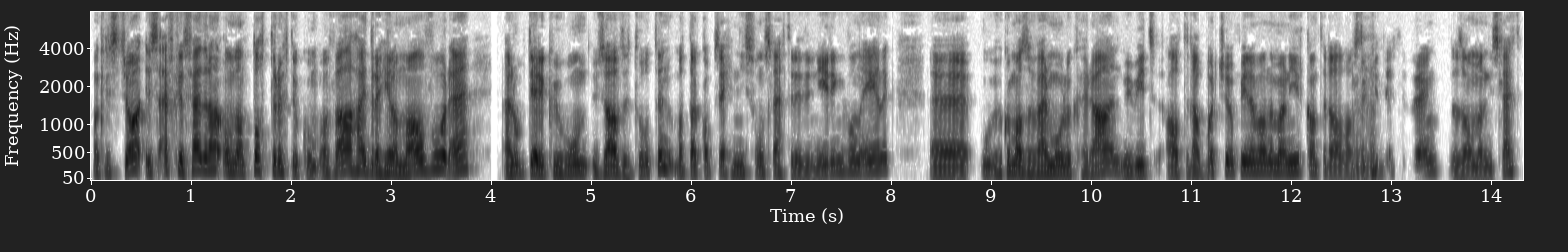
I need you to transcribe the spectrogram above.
Want Christian is even verder aan om dan toch terug te komen. Ofwel ga je er helemaal voor, hè, en loopt eigenlijk gewoon jezelf de dood in. Wat ik op zich niet zo'n slechte redenering vond, eigenlijk. Uh, je komt al zo ver mogelijk geraken. Wie weet, altijd dat bordje op een of andere manier. Kan het al een Mhm. stukje dichter brengen. Dat is allemaal niet slecht.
